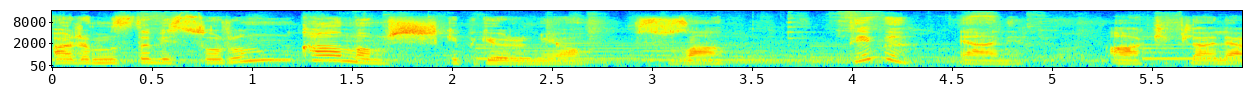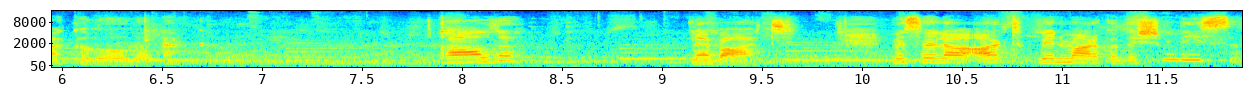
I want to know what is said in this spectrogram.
aramızda bir sorun kalmamış gibi görünüyor Suzan. Değil mi? Yani Akif'le alakalı olarak. Kaldı. Nebahat. Mesela artık benim arkadaşım değilsin.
